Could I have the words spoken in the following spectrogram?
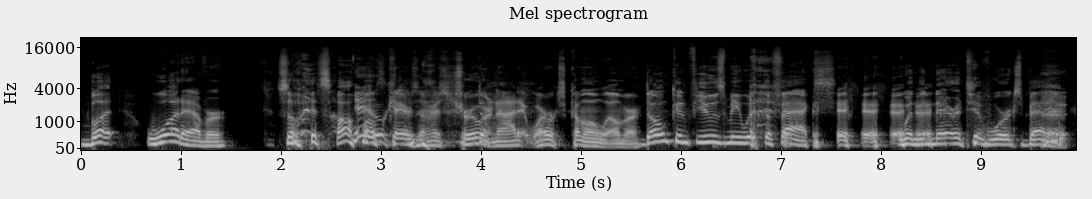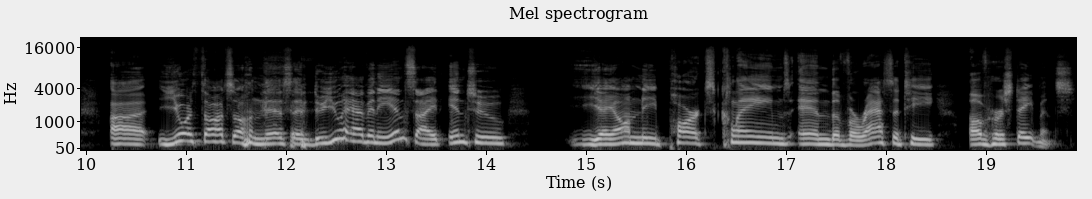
but whatever. So it's almost. Yeah, who cares if it's true or not? It works. Come on, Wilmer. Don't confuse me with the facts when the narrative works better. Uh, your thoughts on this, and do you have any insight into Yeonmi Park's claims and the veracity of her statements?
